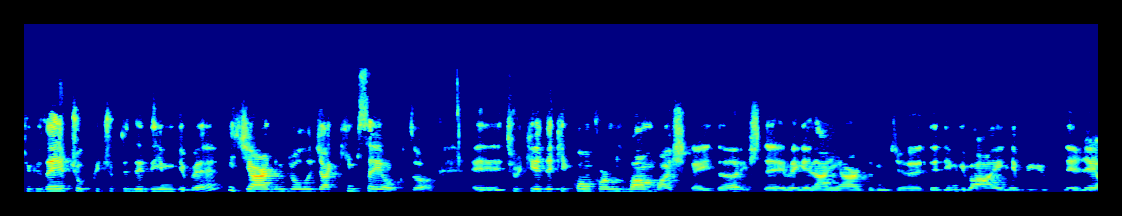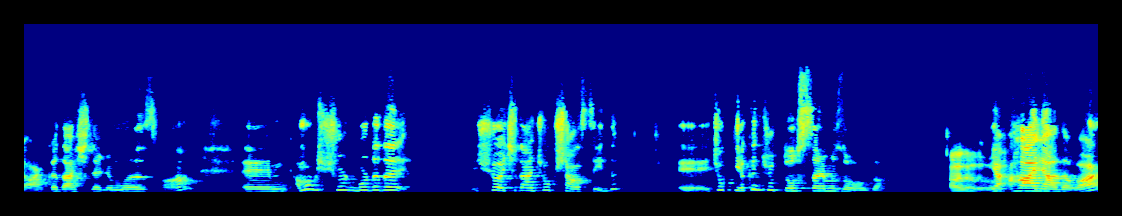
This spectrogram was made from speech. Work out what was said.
Çünkü Zeynep çok küçüktü dediğim gibi. Hiç yardımcı olacak kimse yoktu. Türkiye'deki konforumuz bambaşkaydı. İşte eve gelen yardımcı, dediğim gibi aile büyükleri, arkadaşlarımız falan. Ama şu burada da şu açıdan çok şanslıydık. Çok yakın Türk dostlarımız oldu. Hala da var. Ya, hala da var.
